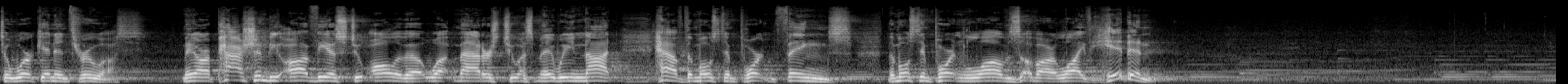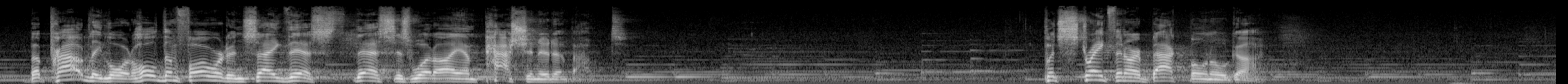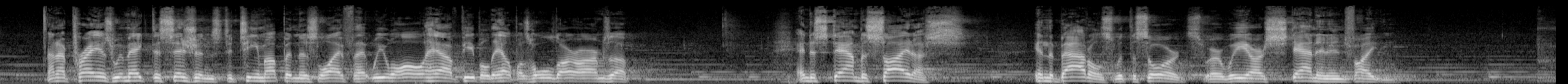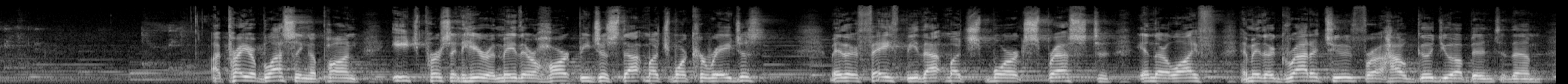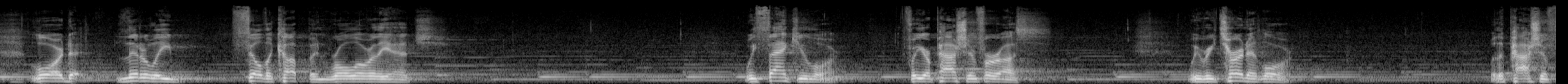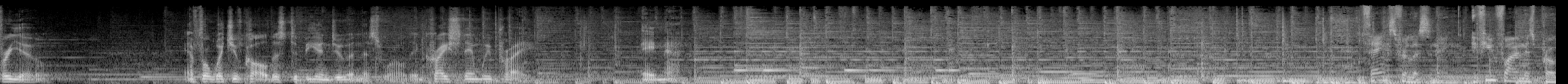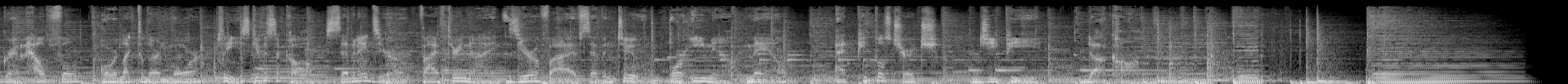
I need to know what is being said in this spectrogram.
to work in and through us. May our passion be obvious to all about what matters to us. May we not have the most important things, the most important loves of our life hidden. But proudly, Lord, hold them forward and say, This, this is what I am passionate about. Put strength in our backbone, oh God. And I pray as we make decisions to team up in this life that we will all have people to help us hold our arms up and to stand beside us in the battles with the swords where we are standing and fighting. I pray your blessing upon each person here, and may their heart be just that much more courageous May their faith be that much more expressed in their life. And may their gratitude for how good you have been to them, Lord, literally fill the cup and roll over the edge. We thank you, Lord, for your passion for us. We return it, Lord, with a passion for you and for what you've called us to be and do in this world. In Christ's name we pray. Amen. Thanks for listening. If you find this program helpful or would like to learn more, please give us a call 780 539 0572 or email mail at peopleschurchgp.com.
